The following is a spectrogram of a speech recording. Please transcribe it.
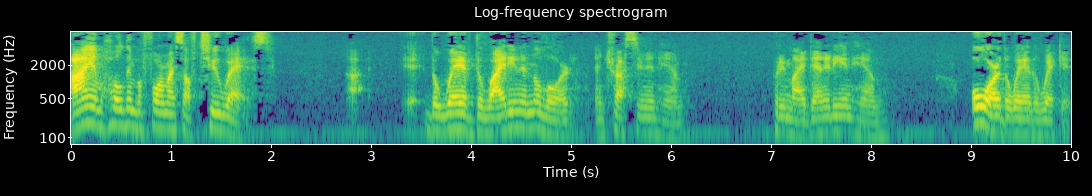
I am holding before myself two ways the way of delighting in the Lord and trusting in Him, putting my identity in Him, or the way of the wicked.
